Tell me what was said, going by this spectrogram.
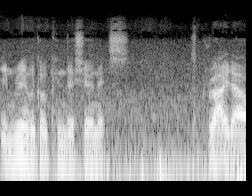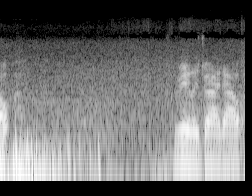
in really good condition. It's, it's dried out. Really dried out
